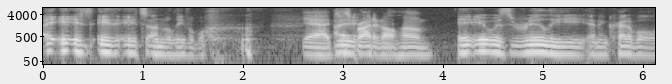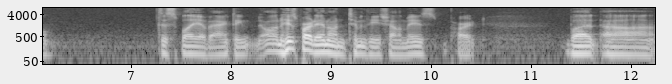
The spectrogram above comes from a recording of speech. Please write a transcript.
it, it's it, it's unbelievable. Yeah, it just I- brought it all home. it, it was really an incredible display of acting on his part and on Timothy Chalamet's part. But uh,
